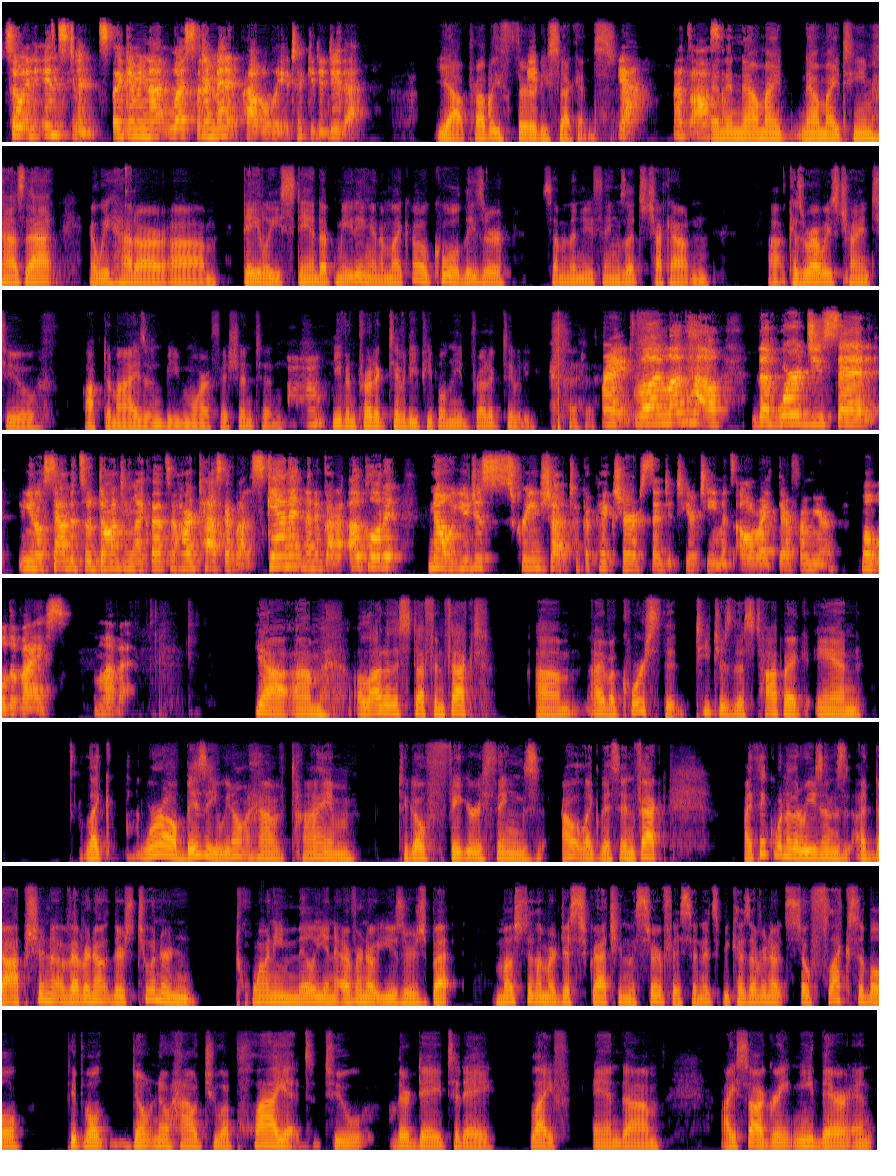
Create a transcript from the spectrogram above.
So an instance, like I mean, not less than a minute probably it took you to do that. Yeah, probably 30 seconds. Yeah, that's awesome. And then now my now my team has that, and we had our um, daily stand up meeting, and I'm like, oh, cool. These are some of the new things. Let's check out and because uh, we're always trying to optimize and be more efficient and mm-hmm. even productivity people need productivity. Right. Well i love how the words you said you know sounded so daunting like that's a hard task. I've got to scan it and then i've got to upload it. No you just screenshot took a picture sent it to your team. It's all right there from your mobile device. Love it. Yeah um, a lot of this stuff in fact um, i have a course that teaches this topic and like we're all busy. We don't have time to go figure things out like this. In fact, I think one of the reasons adoption of Evernote, there's 220 million Evernote users, but most of them are just scratching the surface. And it's because Evernote's so flexible, people don't know how to apply it to their day to day life. And um, I saw a great need there. And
